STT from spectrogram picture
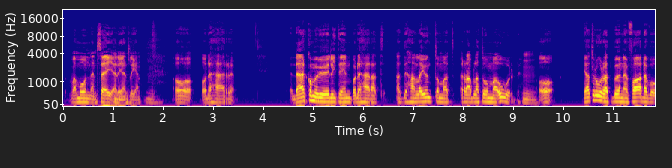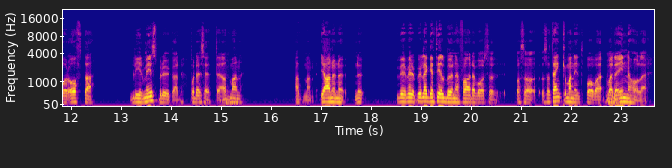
vad munnen säger mm. egentligen. Mm. Och, och det här, där kommer vi lite in på det här att, att det handlar ju inte om att rabbla tomma ord. Mm. Och jag tror att bönen Fader vår ofta blir missbrukad på det sättet att mm. man att man, ja nu, nu, nu vi, vi, vi lägger till bönen Fader vår så, och, så, och så tänker man inte på vad, vad det mm. innehåller.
